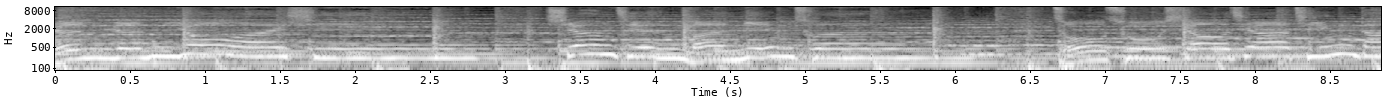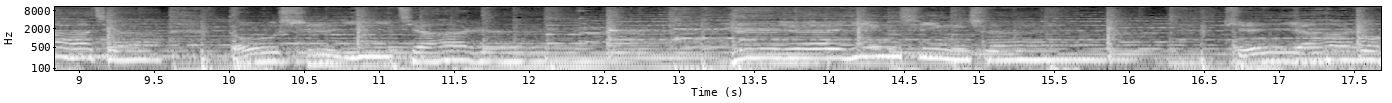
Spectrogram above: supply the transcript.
人人有爱心，相见满面春。出小家进大家，都是一家人。日月映星辰，天涯若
